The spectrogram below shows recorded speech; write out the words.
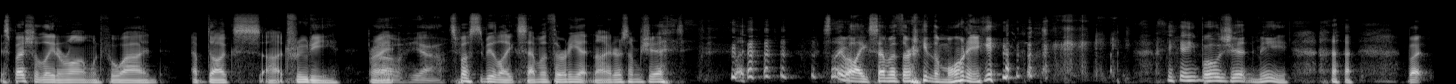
especially later on when Fuad abducts uh, Trudy, right? Oh, yeah. It's supposed to be like seven thirty at night or some shit. Like, it's like like seven thirty in the morning. he ain't bullshitting me. but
